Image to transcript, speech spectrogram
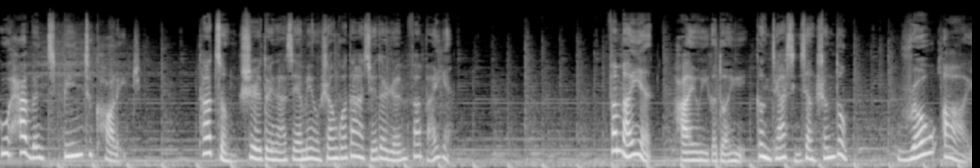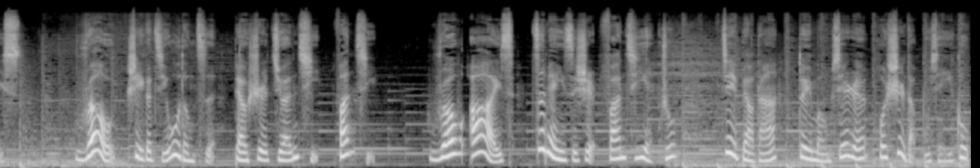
who haven't been to college. 她总是对那些没有上过大学的人翻白眼。翻白眼还有一个短语更加形象生动。Roll eyes, roll 是一个及物动词，表示卷起、翻起。 Roll eyes 字面意思是翻起眼珠，即表达对某些人或事的不屑一顾。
